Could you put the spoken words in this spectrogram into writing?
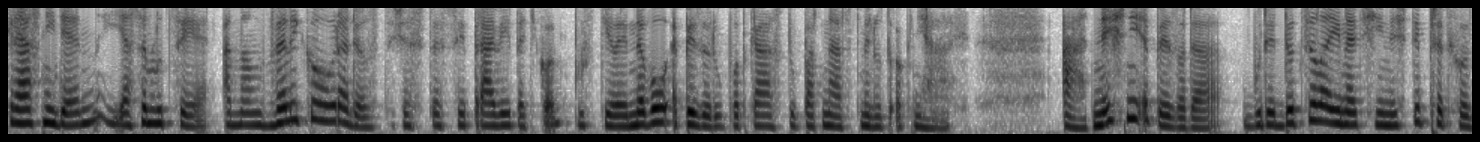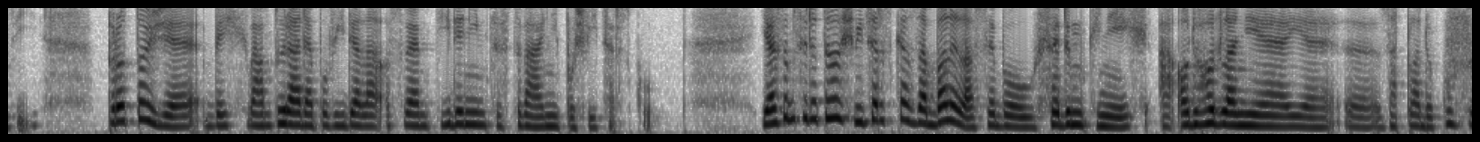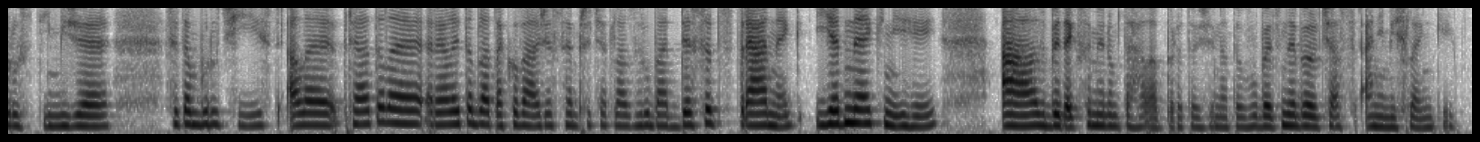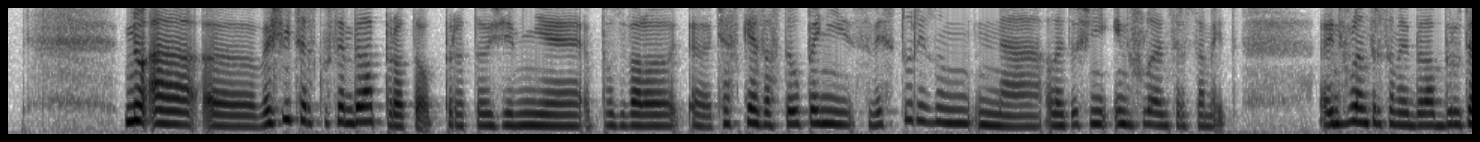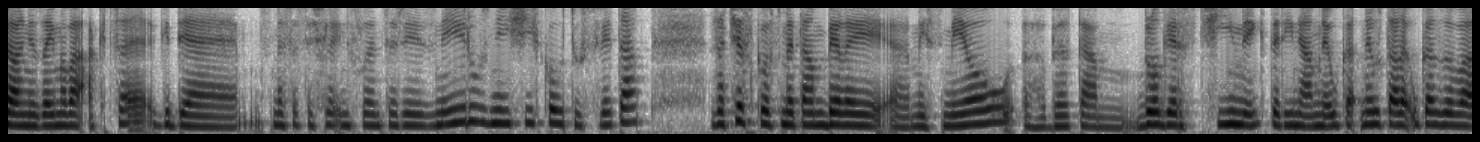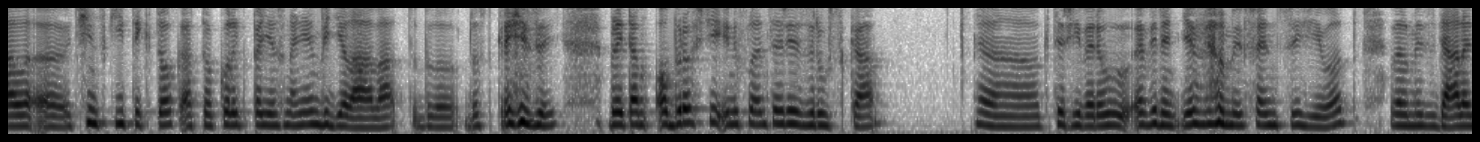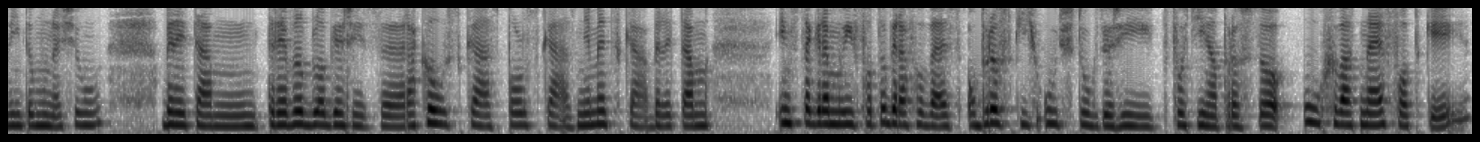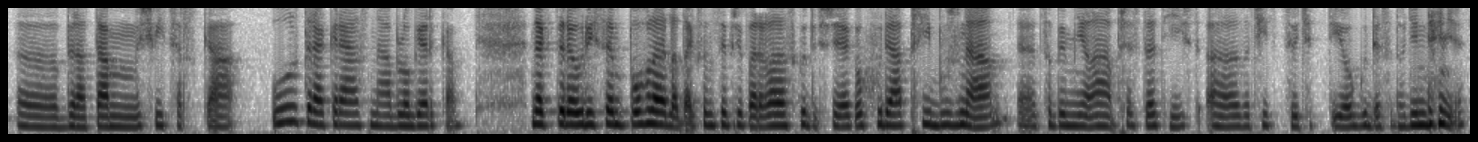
Krásný den, já jsem Lucie a mám velikou radost, že jste si právě teď pustili novou epizodu podcastu 15 minut o knihách. A dnešní epizoda bude docela jinačí než ty předchozí, protože bych vám tu ráda povídala o svém týdenním cestování po Švýcarsku. Já jsem si do toho Švýcarska zabalila sebou sedm knih a odhodlaně je e, zapla do kufru s tím, že si tam budu číst, ale přátelé, realita byla taková, že jsem přečetla zhruba deset stránek jedné knihy a zbytek jsem jenom tahala, protože na to vůbec nebyl čas ani myšlenky. No a uh, ve Švýcarsku jsem byla proto, protože mě pozvalo uh, české zastoupení Swiss Tourism na letošní Influencer Summit, Influencer Summit byla brutálně zajímavá akce, kde jsme se sešli influenceři z nejrůznějších koutů světa. Za Česko jsme tam byli uh, my s Mijou, uh, byl tam bloger z Číny, který nám neustále ukazoval uh, čínský TikTok a to, kolik peněz na něm vydělává, to bylo dost crazy. Byli tam obrovští influenceři z Ruska, Eh, kteří vedou evidentně velmi fancy život, velmi vzdálený tomu našemu. Byli tam travel blogeři z Rakouska, z Polska, z Německa, byli tam Instagramoví fotografové z obrovských účtů, kteří fotí naprosto úchvatné fotky. Eh, byla tam švýcarská ultra krásná blogerka, na kterou, když jsem pohlédla, tak jsem si připadala skutečně jako chudá příbuzná, eh, co by měla přestat jíst a začít cvičit jogu 10 hodin denně.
